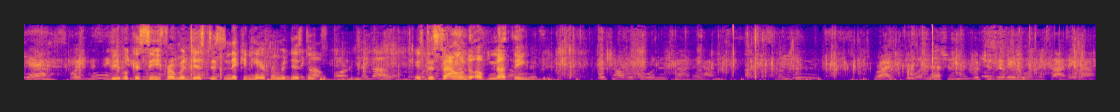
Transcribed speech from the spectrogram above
yes, waiting to see. People can see from a distance and they can hear from a They distance. got, they got. It's the sound of nothing. What y'all was doing inside the house? Right, doing nothing. What you think they doing inside their house?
